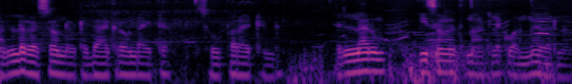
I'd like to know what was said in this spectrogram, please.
നല്ല രസമുണ്ട് കേട്ടോ. ബാക്ക്ഗ്രൗണ്ടായിട്ട് സൂപ്പറായിട്ടുണ്ട്. എല്ലാവരും ഈ സമയത്ത് നാട്ടിലേക്ക് വന്നേ വരണം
